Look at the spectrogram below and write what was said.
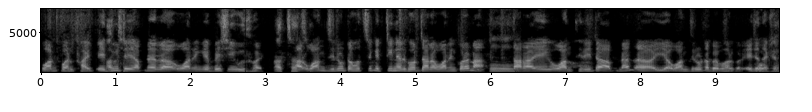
1.5 এই আচ্ছা। দুইটাই আপনার ওয়ারিং এ বেশি ইউজ হয়। আচ্ছা, আর আচ্ছা। 10টা হচ্ছে কি টিনের ঘর যারা ওয়ারিং করে না তারা এই 13টা আপনার ইয়া 10টা ব্যবহার করে। এই যে দেখেন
